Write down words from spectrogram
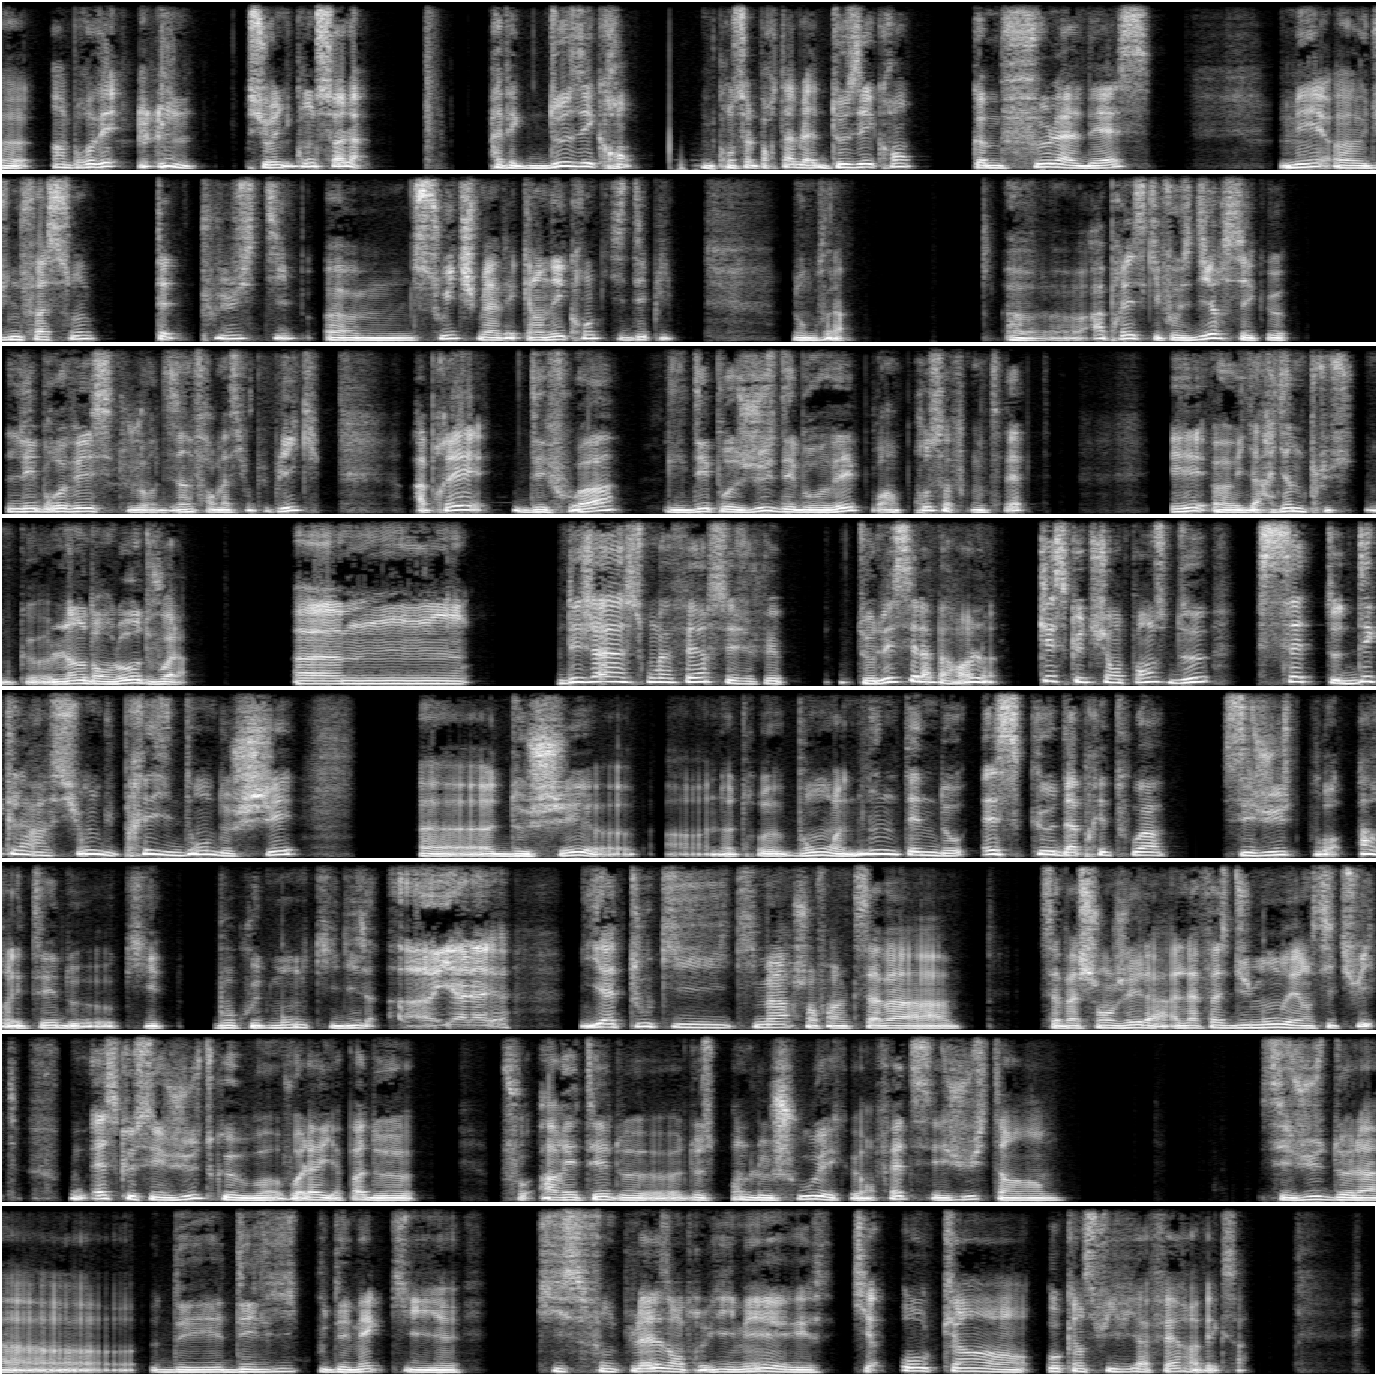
euh, un brevet sur une console avec deux écrans, une console portable à deux écrans comme feu la DS, mais euh, d'une façon peut-être plus type Switch, mais avec un écran qui se déplie. Donc voilà. Euh, après, ce qu'il faut se dire, c'est que les brevets, c'est toujours des informations publiques. Après, des fois, ils déposent juste des brevets pour un proof of concept. et il n'y a rien de plus. Donc l'un dans l'autre, voilà. déjà, ce qu'on va faire, c'est je vais te laisser la parole. Qu'est-ce que tu en penses de cette déclaration du président de chez de chez notre bon Nintendo? Est-ce que d'après toi, c'est juste pour arrêter de ait beaucoup de monde qui disent ah il y a il y a tout qui, qui marche, enfin que ça va ça va changer la, la face du monde et ainsi de suite Ou est-ce que c'est juste que bah, voilà il n'y a pas de faut arrêter de, de se prendre le chou et que en fait c'est juste un c'est juste de la des, des leaks ou des mecs qui qui se font plaisir entre guillemets et qui a aucun aucun suivi à faire avec ça.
